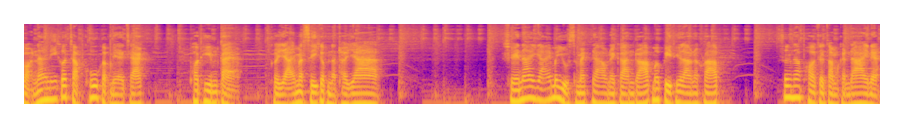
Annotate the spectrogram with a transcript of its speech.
ก่อนหน้านี้ก็จับคู่กับเนียแจ็คพอทีมแตกก็ย้ายมาซีกับนาทายา เชน่าย้ายมาอยู่ SmackDown ในการรับเมื่อปีที่แล้วนะครับ ซึ่งถ้าพอจะจำกันได้เนี่ย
